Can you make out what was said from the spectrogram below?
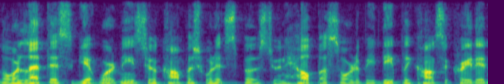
Lord, let this get where it needs to accomplish what it's supposed to and help us, Lord, to be deeply consecrated,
